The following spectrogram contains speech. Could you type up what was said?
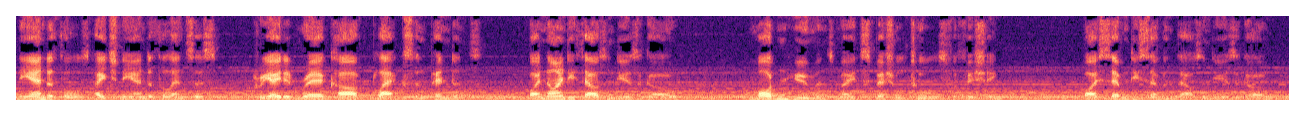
Neanderthals H. neanderthalensis created rare carved plaques and pendants. By 90,000 years ago, modern humans made special tools for fishing. By 77,000 years ago,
